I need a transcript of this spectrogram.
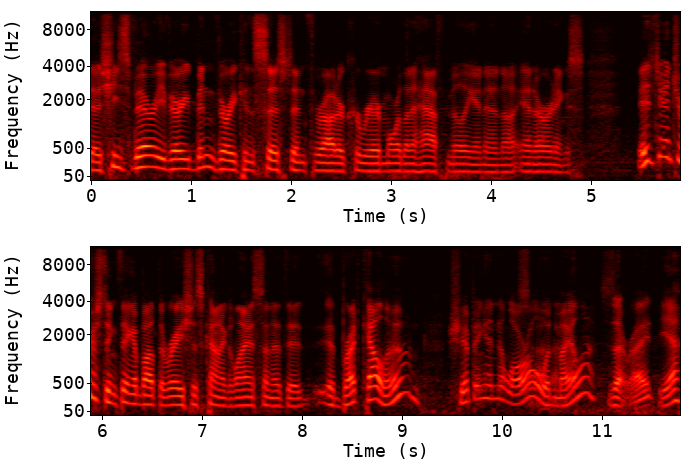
uh, she's very, very been very consistent throughout her career, more than a half million in uh, in earnings. It's interesting thing about the race, just kind of glancing at the uh, Bret Calhoun shipping into Laurel with Mela. Is that right? Yeah,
